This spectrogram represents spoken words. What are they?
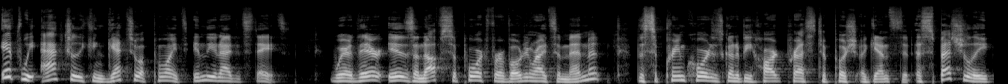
If we actually can get to a point in the United States where there is enough support for a voting rights amendment, the Supreme Court is going to be hard pressed to push against it, especially,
